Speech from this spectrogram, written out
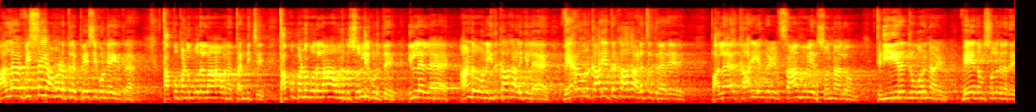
பல விஷயம் அவனிடத்துல பேசிக்கொண்டே இருக்கிறார். தப்பு பண்ணும்போதெல்லாம் அவனை தண்டிச்சு. தப்பு பண்ணும்போதெல்லாம் அவனுக்கு சொல்லி கொடுத்து இல்ல இல்ல ஆண்டவர் உன்னை இதுக்காக அழைக்கல. வேற ஒரு காரியத்திற்காக அழைச்சிருக்கிறாரு. பல காரியங்கள் சாமுவேல் சொன்னாலும் திடீரென்று ஒரு நாள் வேதம் சொல்கிறது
